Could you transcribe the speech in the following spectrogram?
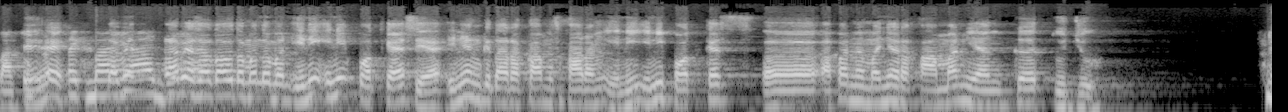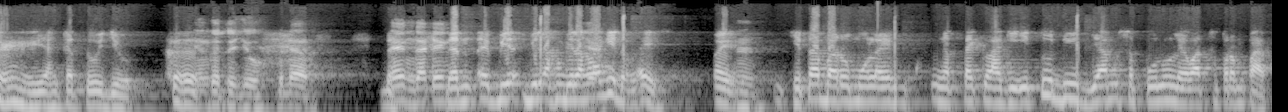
langsung Eh, eh, ngetek baik tapi, aja. tapi asal tahu teman-teman, ini ini podcast ya. Ini yang kita rekam sekarang ini, ini podcast eh, apa namanya rekaman yang ketujuh, yang ketujuh. yang ketujuh, benar. Dan- Eh, enggak deh. Dan eh, bi- bilang-bilang Iya. lagi dong, eh, eh, Hmm. kita baru mulai ngetek lagi itu di jam 10 lewat seperempat.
